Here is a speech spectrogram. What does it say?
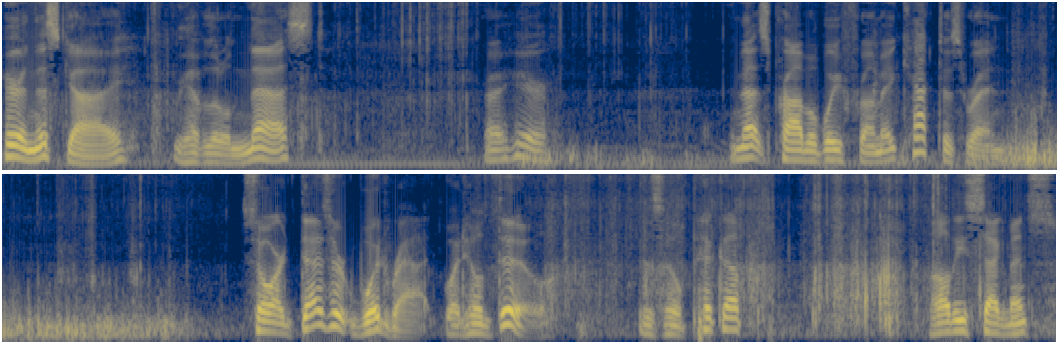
Here in this guy, we have a little nest right here. And that's probably from a cactus wren. So our desert wood rat, what he'll do is he'll pick up all these segments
